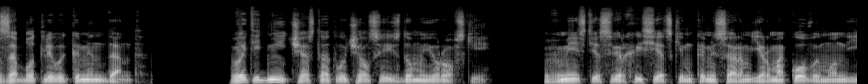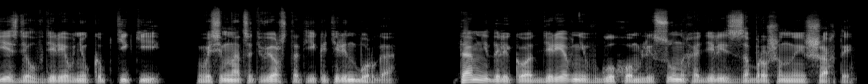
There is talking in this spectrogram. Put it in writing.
Заботливый комендант. В эти дни часто отлучался из дома Юровский. Вместе с верхесецким комиссаром Ермаковым он ездил в деревню Коптики, 18 верст от Екатеринбурга. Там, недалеко от деревни, в глухом лесу находились заброшенные шахты.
